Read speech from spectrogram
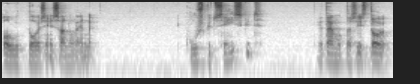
ollut toisin sanoen 60-70, jotain, mutta siis to,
